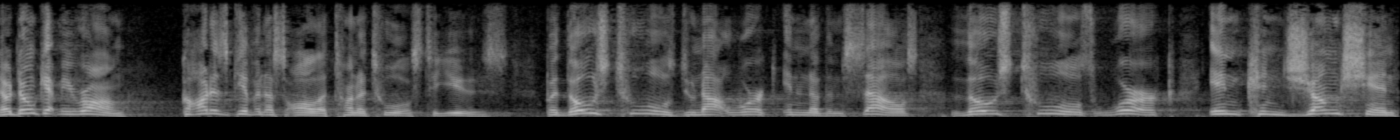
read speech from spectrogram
Now, don't get me wrong, God has given us all a ton of tools to use. But those tools do not work in and of themselves. Those tools work in conjunction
